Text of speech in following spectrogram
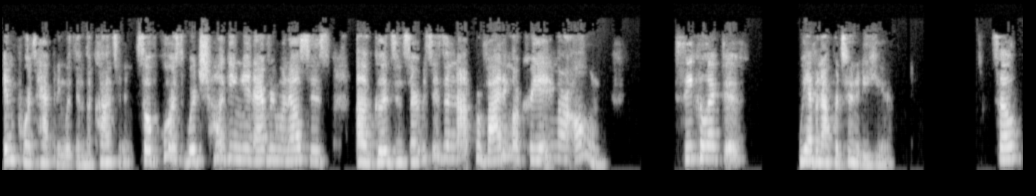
imports happening within the continent. So, of course, we're chugging in everyone else's uh, goods and services and not providing or creating our own. See, collective, we have an opportunity here. So,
